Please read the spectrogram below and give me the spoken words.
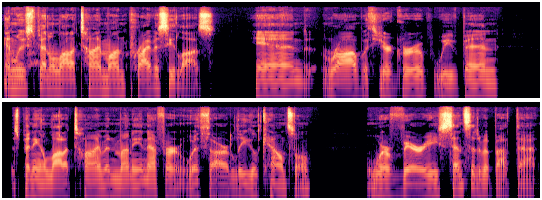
And we've spent a lot of time on privacy laws. And Rob, with your group, we've been spending a lot of time and money and effort with our legal counsel. We're very sensitive about that.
